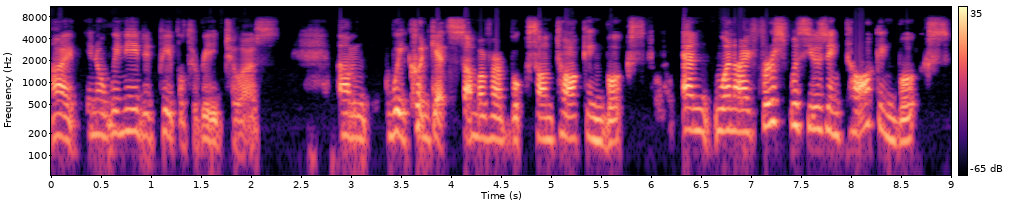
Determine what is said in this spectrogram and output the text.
I, you know, we needed people to read to us. Um, we could get some of our books on talking books, and when I first was using talking books,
